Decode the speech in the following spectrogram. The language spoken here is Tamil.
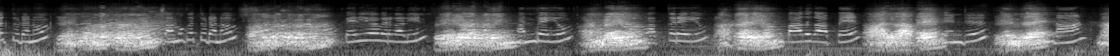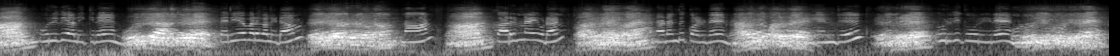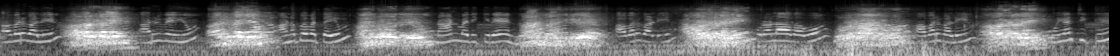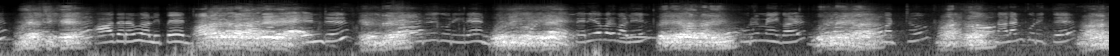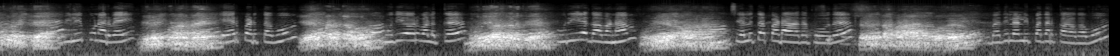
குடும்பத்துடனும் சமூகத்துடனும் பெரியவர்களின் அன்பையும் அக்கறையும் பாதுகாப்பேன் என்று நான் உறுதியளிக்கிறேன் பெரியவர்களிடம் நான் கருணையுடன் நடந்து கொள்வேன் என்று உறுதி கூறுகிறேன் அவர்களின் அறிவையும் அனுபவத்தையும் நான் மதிக்கிறேன். அவர்களின் குரலாகவும் அவர்களின் முயற்சிக்கு ஆதரவு அளிப்பேன். என்று உறுதி கூறுகிறேன் பெரியவர்களின் உரிமைகள் மற்றும் நலன் குறித்து விழிப்புணர்வை ஏற்படுத்தவும் முதியோர்களுக்கு உரிய கவனம் செலுத்தப்படாத போது பதிலளிப்பதற்காகவும்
